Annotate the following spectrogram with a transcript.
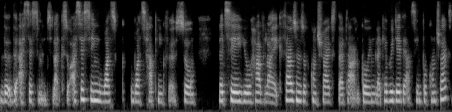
the the assessment like so assessing what's what's happening first. So let's say you have like thousands of contracts that are going like every day they are simple contracts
